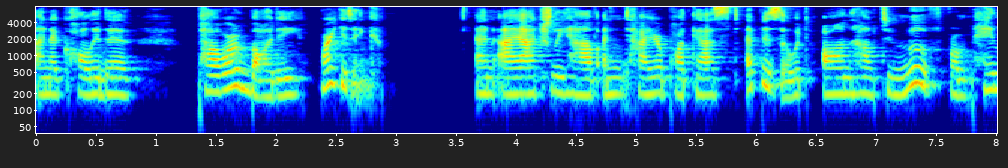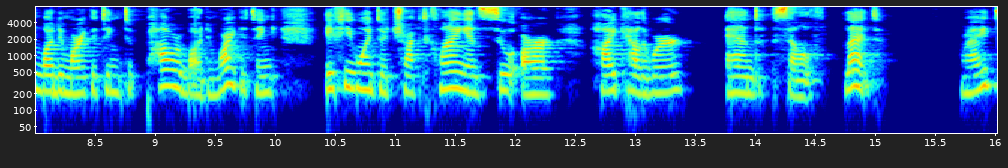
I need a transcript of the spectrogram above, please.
and I call it a power body marketing. And I actually have an entire podcast episode on how to move from pain body marketing to power body marketing if you want to attract clients who are high caliber and self led, right?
